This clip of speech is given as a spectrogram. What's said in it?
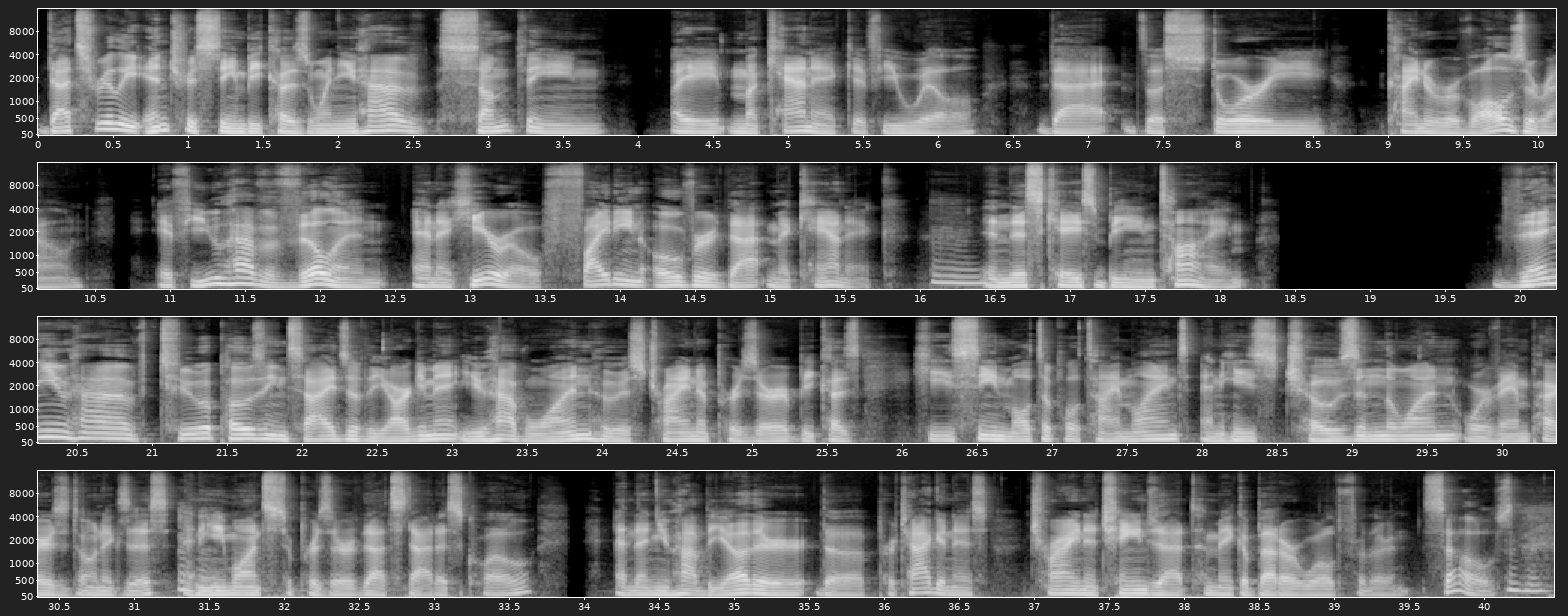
that's really interesting because when you have something, a mechanic, if you will, that the story kind of revolves around, if you have a villain and a hero fighting over that mechanic, Mm. in this case being time, then you have two opposing sides of the argument. You have one who is trying to preserve because he's seen multiple timelines and he's chosen the one where vampires don't exist and he wants to preserve that status quo. And then you have the other, the protagonist, trying to change that to make a better world for themselves Mhm.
